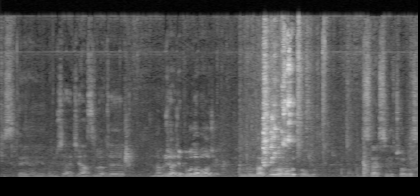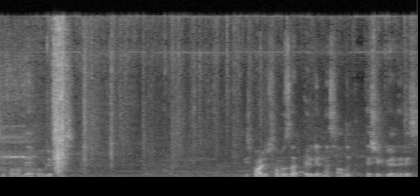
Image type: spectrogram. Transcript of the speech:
ikisi de yan yana. güzelce hazırladık. Bunlar güzelce buğulama olacak. Bunlar buğulamalık oldu. İsterseniz çorbasını falan da yapabilirsiniz. İsmail Ustamız da ellerine sağlık. Teşekkür ederiz.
